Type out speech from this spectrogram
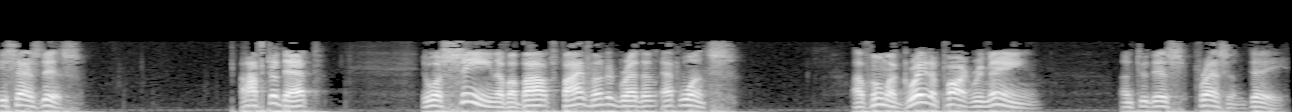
He says this. After that, it was seen of about 500 brethren at once, of whom a greater part remain unto this present day.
